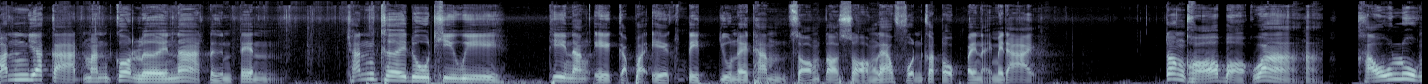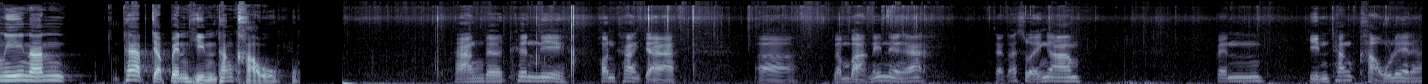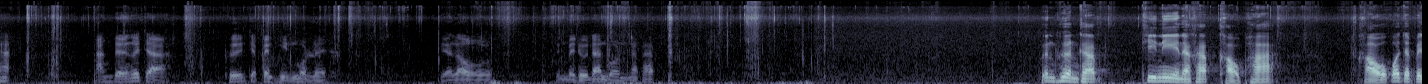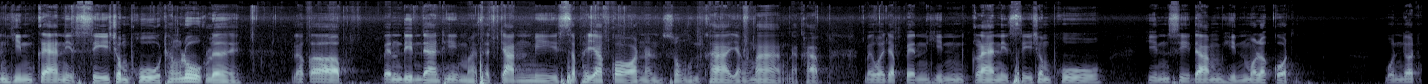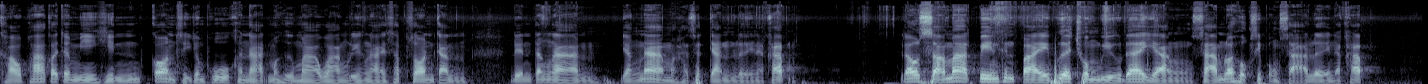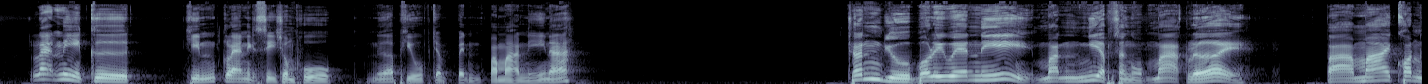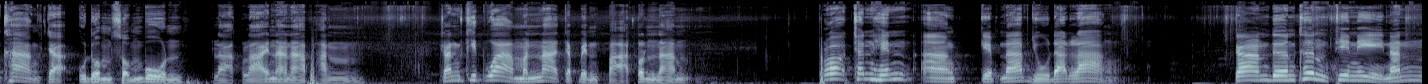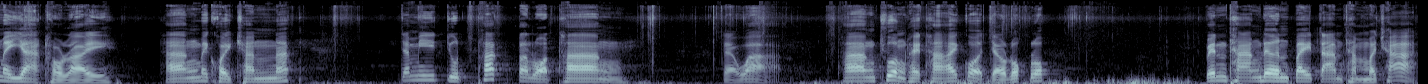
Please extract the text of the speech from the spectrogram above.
บรรยากาศมันก็เลยน่าตื่นเต้น ฉันเคยดูทีวีที่นางเอกกับพระเอกติดอยู่ในถ้ำสองต่อสองแล้วฝนก็ตกไปไหนไม่ได้ ต้องขอบอกว่า เขาลูกนี้นั้น แทบจะเป็นหินทั้งเขา ทางเดินขึ้นนี่ค่อนข้างจะลำบากนิดนึงฮะแต่ก็สวยงาม เป็นหินทั้งเขาเลยนะฮะทางเดินก็จะพื้นจะเป็นหินหมดเลย เดี๋ยวเราขึ้นไปดูด้านบนนะครับ เพื่อนๆครับที่นี่นะครับเขาพระเขาก็จะเป็นหินแกรนิตสีชมพูทั้งลูกเลย แล้วก็ เป็นดินแดนที่มหัศจรรย์มีทรัพยากรนั้นทรงคุณค่าอย่างมากนะครับ ไม่ว่าจะเป็นหินแกรนิตสีชมพู หินสีดำหินมรกตบนยอดเขาพระก็จะมีหินก้อนสีชมพูขนาดมหึมาวางเรียงรายซับซ้อนกัน เด่นตั้งนานอย่างน่ามหัศจรรย์เลยนะครับ เราสามารถปีนขึ้นไปเพื่อชมวิวได้อย่าง 360 องศาเลยนะครับ และนี่คือหินแกรนิตสีชมพู เนื้อผิวจะเป็นประมาณนี้นะ ฉันอยู่บริเวณนี้มันเงียบสงบมากเลย ป่าไม้ค่อนข้างจะอุดมสมบูรณ์หลากหลายนานาพันธุ์ ฉันคิดว่ามันน่าจะเป็นป่าต้นน้ำ เพราะฉันเห็นอ่างเก็บน้ำอยู่ด้านล่าง การเดินขึ้นที่นี่นั้นไม่ยากเท่าไหรทางไม่ค่อยชันนัก จะมีจุดพักตลอดทาง แต่ว่าทางช่วงท้ายๆก็จะรกๆ เป็นทางเดินไปตามธรรมชาติ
